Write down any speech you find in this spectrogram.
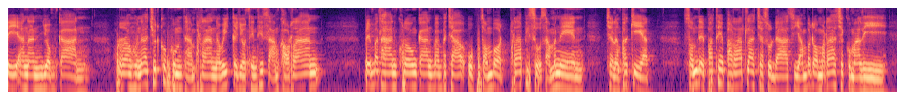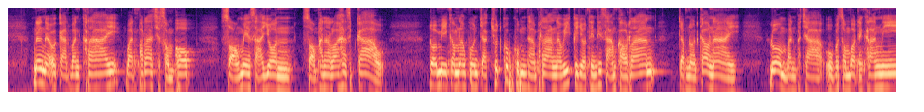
ตีอนันต์ยมการ รองหัวหน้าชุดควบคุมฐานพรานนาวิกโยธินที่ 3 เขาร้าน เป็นประธานโครงการบรรพชาอุปสมบทพระภิกษุสามเณรเฉลิมพระเกียรติ สมเด็จพระเทพรัตนราชสุดาสยามบรมราชกุมารี เนื่องในโอกาสวันคล้าย วันพระราชสมภพ 2 เมษายน 2559 โดยมีกำลังพลจากชุดควบคุมฐานพรานนาวิกโยธินที่ 3 เขาร้านจำนวน 9 นาย ร่วมบรรพชาอุปสมบทในครั้งนี้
